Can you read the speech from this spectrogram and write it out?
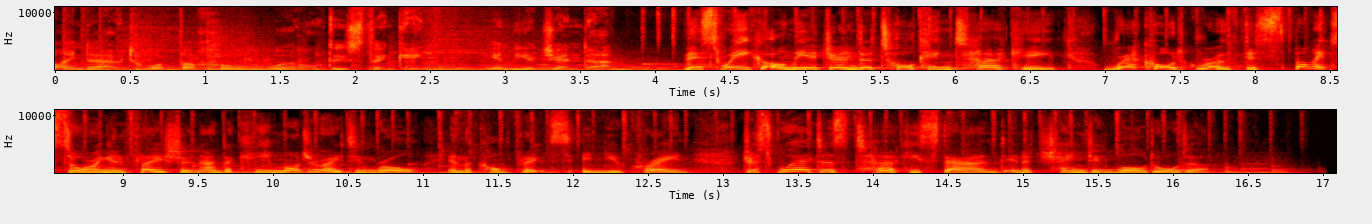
Find out what the whole world is thinking in the agenda. This week on the agenda, talking Turkey. Record growth despite soaring inflation and a key moderating role in the conflicts in Ukraine. Just where does Turkey stand in a changing world order?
